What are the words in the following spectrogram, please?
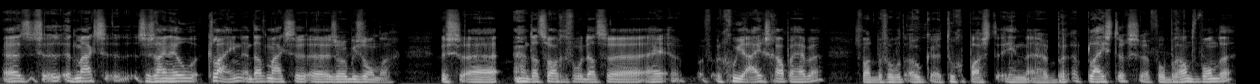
Uh, ze, het maakt, ze zijn heel klein en dat maakt ze zo bijzonder. Dus dat zorgt ervoor dat ze goede eigenschappen hebben. Ze worden bijvoorbeeld ook toegepast in pleisters voor brandwonden.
